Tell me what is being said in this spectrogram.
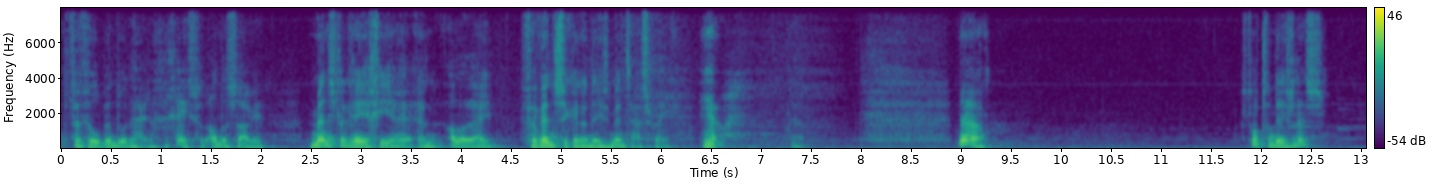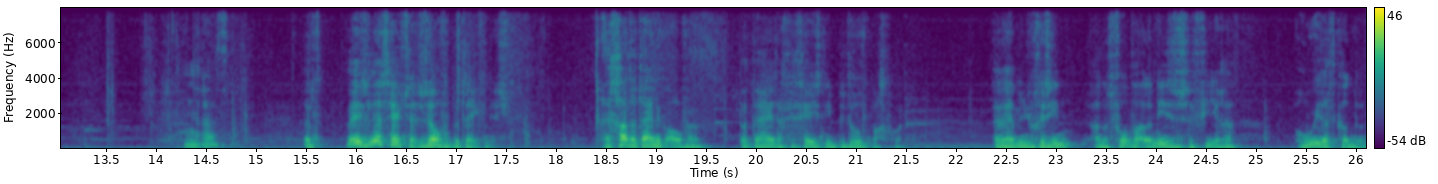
vervuld bent door de Heilige Geest. Want anders zou je menselijk reageren en allerlei verwensingen aan deze mensen uitspreken. Ja. Nou, slot van deze les. Inderdaad. Deze les heeft zoveel betekenis. Hij gaat uiteindelijk over dat de Heilige Geest niet bedroefd mag worden. En we hebben nu gezien aan het voorbeeld van Ananias en Sapphira hoe je dat kan doen.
